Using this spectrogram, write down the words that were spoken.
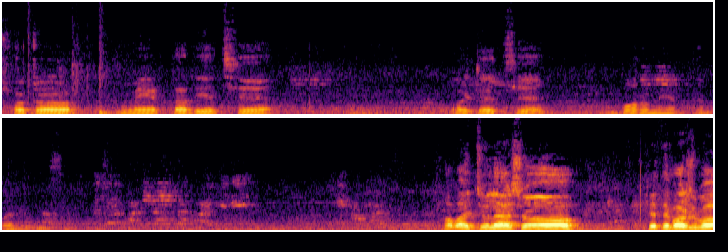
ছোট মেয়েরটা দিয়েছে। ওইটা হচ্ছে বড় মেয়েরটা বাইরে দিয়েছে। সবাই চলে আসো, খেতে বসবো।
